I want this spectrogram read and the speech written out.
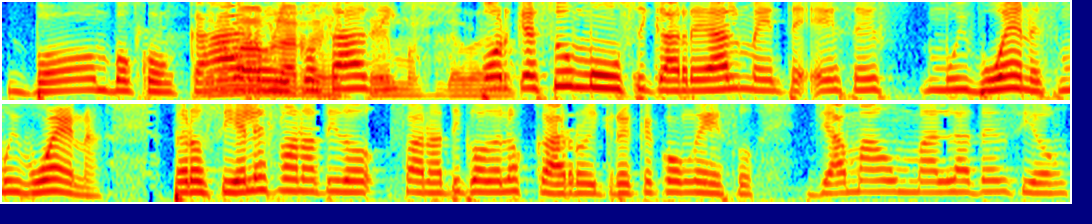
bombo con carros y cosas así, tema, porque su música realmente esa es muy buena, es muy buena. Pero si él es fanático, fanático de los carros y cree que con eso llama aún más la atención,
